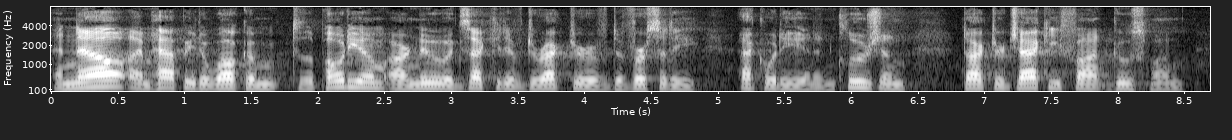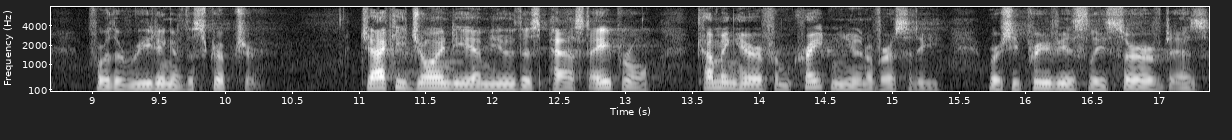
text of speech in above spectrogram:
And now I'm happy to welcome to the podium our new Executive Director of Diversity, Equity, and Inclusion, Dr. Jackie Font Guzman, for the reading of the scripture. Jackie joined EMU this past April, coming here from Creighton University, where she previously served as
